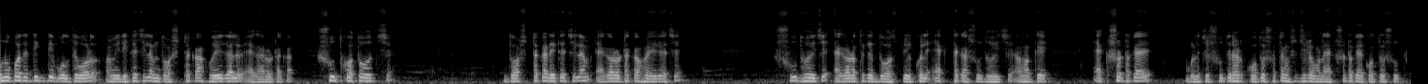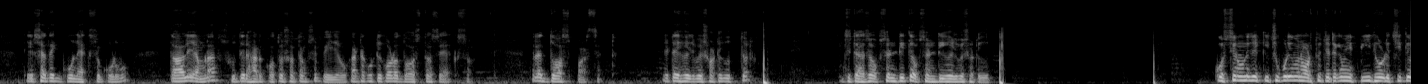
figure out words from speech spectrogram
অনুপাতের দিক দিয়ে বলতে পারো, আমি রেখেছিলাম দশ টাকা, হয়ে গেল এগারো টাকা। সুদ কত হচ্ছে? দশ টাকা রেখেছিলাম, এগারো টাকা হয়ে গেছে। সুদ হয়েছে এগারো থেকে দশ, বিয়োগ করলে এক টাকা সুদ হয়েছে। আমাকে একশো টাকায় বলেছে সুদের হার কত শতাংশ ছিল মানে একশো টাকায় কত সুদ? এর সাথে গুণ একশো করব। তাহলেই আমরা সুদের হার কত শতাংশ পেয়ে যাব? কাটাকুটি করো, দশ, দশে, একশো। তাহলে দশ পার্সেন্ট এটাই হয়ে যাবে সঠিক উত্তর। যেটা আছে অপশন ডিতে অপশন ডি হয়ে যাবে সঠিক উত্তর। কোশ্চেন অনুযায়ী কিছু পরিমাণ অর্থ যেটাকে আমি পি ধরেছি, তো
